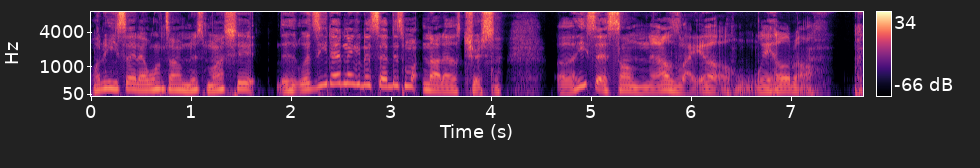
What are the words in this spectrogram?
What did he say that one time? This my shit. Was he that nigga that said this? My- no, that was Tristan. Uh, he said something. I was like, oh, wait, hold on. I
